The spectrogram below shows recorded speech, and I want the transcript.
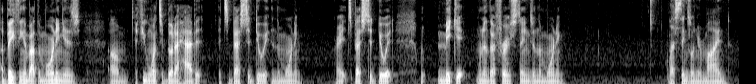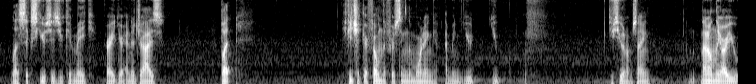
a big thing about the morning is um, if you want to build a habit, it's best to do it in the morning, right? It's best to do it, make it one of the first things in the morning. Less things on your mind, less excuses you can make, right? You're energized. But you check your phone the first thing in the morning, I mean, you you you see what I'm saying? Not only are you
